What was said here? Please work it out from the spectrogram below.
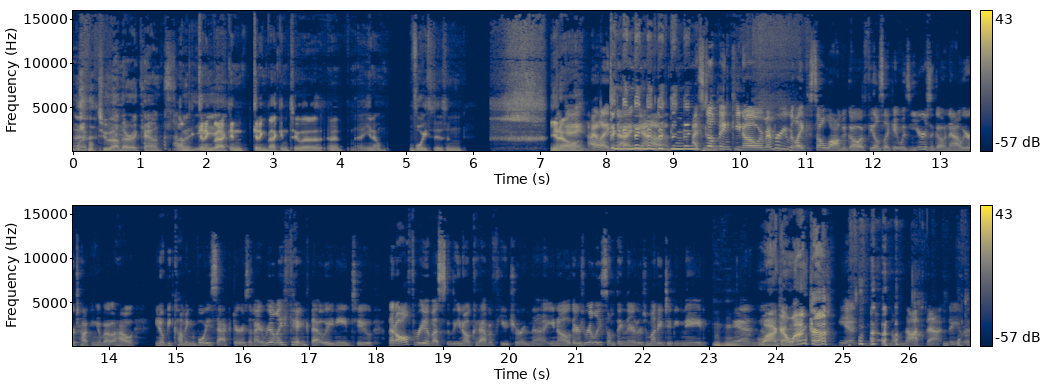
I have two other accounts. I'm getting yeah. back in, getting back into a, a, you know, voices and, you know, Okay, I like ding, that. ding, ding, yeah. ding, ding, ding, I still think, you know, remember you were like so long ago, it feels like it was years ago now, we were talking about how, you know, becoming voice actors. And I really think that we need to, that all three of us, you know, could have a future in that. You know, there's really something there. There's money to be made. Mhm. And uh, Waka waka. Yeah, no, no, not that, David.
